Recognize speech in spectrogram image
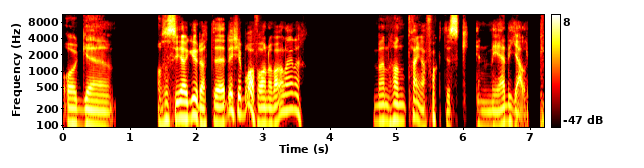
Og, eh, og så sier Gud at det er ikke bra for han å være alene men han trenger faktisk en medhjelp.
